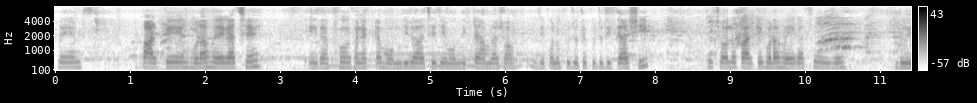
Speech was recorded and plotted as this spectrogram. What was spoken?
ফ্রেন্ডস পার্কে ঘোরা হয়ে গেছে। এই দেখো এখানে একটা মন্দিরও আছে যে মন্দিরটা আমরা সব যে কোনো পুজোতে পুজো দিতে আসি। তো চলো পার্কে ঘোরা হয়ে গেছে এই যে দুই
